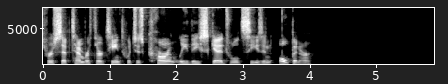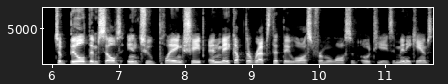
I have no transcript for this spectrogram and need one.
through September 13th, which is currently the scheduled season opener, to build themselves into playing shape and make up the reps that they lost from the loss of OTAs and minicamps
